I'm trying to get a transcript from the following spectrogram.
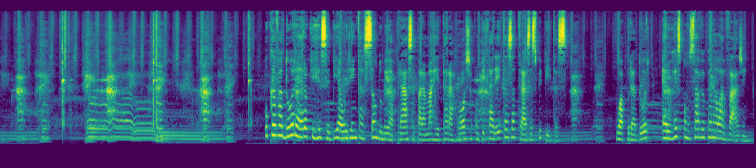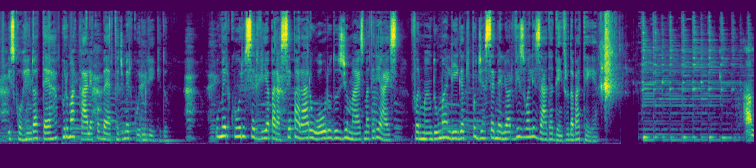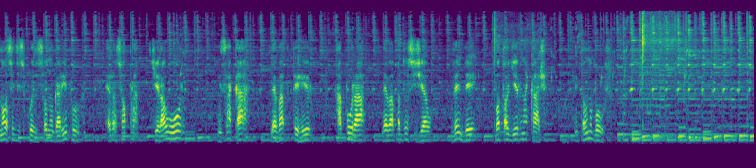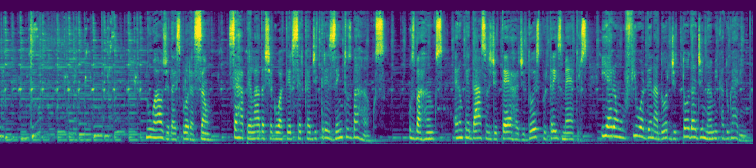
O cavador era o que recebia a orientação do meia-praça para marretar a rocha com picaretas atrás das pepitas. O apurador era o responsável pela lavagem, escorrendo a terra por uma calha coberta de mercúrio líquido. O mercúrio servia para separar o ouro dos demais materiais, formando uma liga que podia ser melhor visualizada dentro da bateia. A nossa disposição no garimpo era só para tirar o ouro, ensacar, levar para o terreiro, apurar, levar para doce gel, vender, botar o dinheiro na caixa, então no bolso. No auge da exploração, Serra Pelada chegou a ter cerca de 300 barrancos. Os barrancos eram pedaços de terra de 2 por 3 metros e eram o fio ordenador de toda a dinâmica do garimpo.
